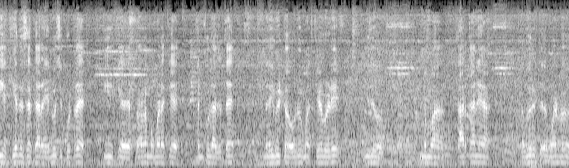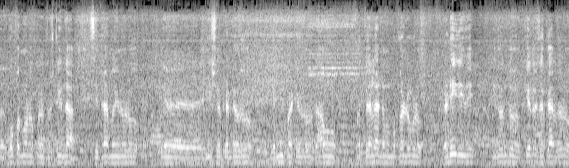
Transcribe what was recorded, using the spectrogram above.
ಈಗ ಕೇಂದ್ರ ಸರ್ಕಾರ ಎನ್ ಒ ಸಿ ಕೊಟ್ಟರೆ ಈ ಪ್ರಾರಂಭ ಮಾಡೋಕ್ಕೆ ಅನುಕೂಲ ಆಗುತ್ತೆ. ದಯವಿಟ್ಟು ಅವರು ಮಾತು ಕೇಳಬೇಡಿ. ಇದು ನಮ್ಮ ಕಾರ್ಖಾನೆಯ ಅಭಿವೃದ್ಧಿ ಮಾಡಬೇಕು ಓಪನ್ ಮಾಡಬೇಕು ಅನ್ನೋ ದೃಷ್ಟಿಯಿಂದ ಸಿದ್ದರಾಮಯ್ಯನವರು ಈಶ್ವರ್ ಖಂಡ್ರೆ ಅವರು ಎಂ ಇ ಪಾಟೀಲರು ನಾವು ಮತ್ತು ಎಲ್ಲ ನಮ್ಮ ಮುಖಂಡರುಗಳು ರೆಡಿ ಇದ್ದೀವಿ ಇದೊಂದು ಕೇಂದ್ರ ಸರ್ಕಾರದವರು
